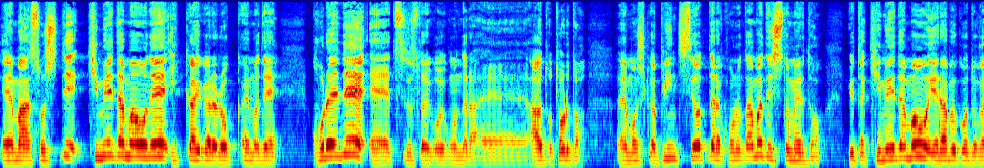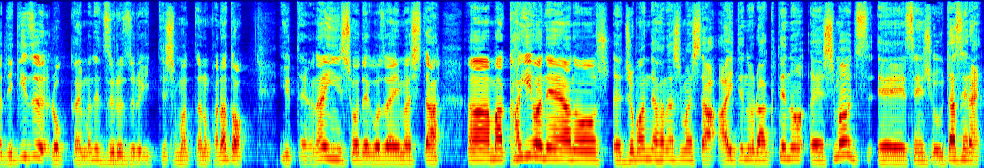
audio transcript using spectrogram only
えー、まあそして決め球をね1回から6回までこれで、えー、2ストライク追い込んだら、えー、アウト取ると、えー、もしくはピンチ背負ったらこの球で仕留めるといった決め球を選ぶことができず6回までずるずるいってしまったのかなといったような印象でございました。あまあ鍵はねあの序盤で話しました。相手の楽天の、えー、島内、えー、選手を打たせない。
